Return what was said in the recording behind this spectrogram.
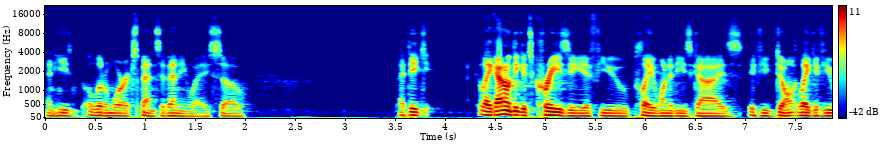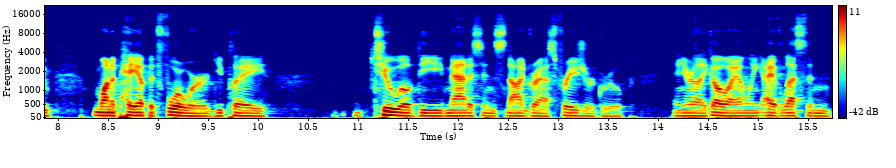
and he's a little more expensive anyway. So I think, like, I don't think it's crazy if you play one of these guys. If you don't, like, if you want to pay up at forward, you play two of the Maddison Snodgrass Fraser group, and you're like, oh, I only I have less than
